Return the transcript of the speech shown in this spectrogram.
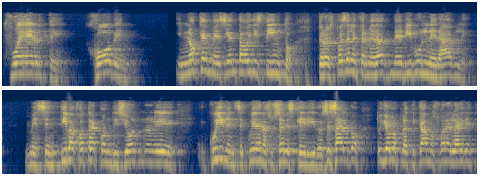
fuerte, joven, y no que me sienta hoy distinto, pero después de la enfermedad me vi vulnerable, me sentí bajo otra condición. Eh, cuídense, cuiden a sus seres queridos. Es algo, tú y yo lo platicamos fuera del aire,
